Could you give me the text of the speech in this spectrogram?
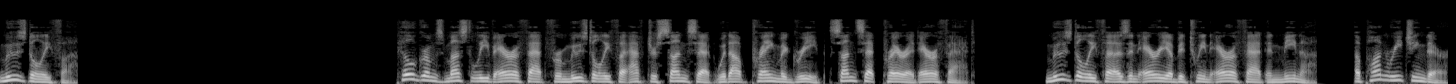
Muzdalifah Pilgrims must leave Arafat for Muzdalifah after sunset without praying Maghrib sunset prayer at Arafat. Muzdalifah is an area between Arafat and Mina. Upon reaching there,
